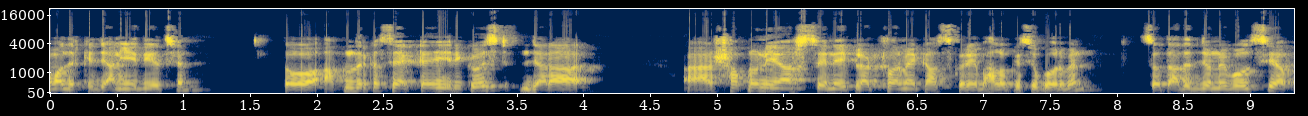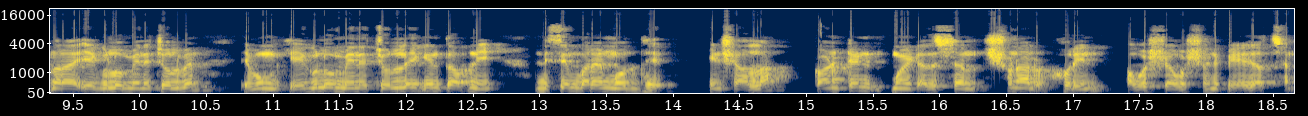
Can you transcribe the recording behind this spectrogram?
আমাদেরকে জানিয়ে দিয়েছেন। তো আপনাদের কাছে একটাই রিকোয়েস্ট যারা স্বপ্ন নিয়ে আসছেন এই প্ল্যাটফর্মে কাজ করে, ভালো কিছু করবেন সো তাদের জন্য বলছি আপনারা এগুলো মেনে চলবেন, এবং এগুলো মেনে চললেই কিন্তু আপনি ডিসেম্বরের মধ্যে, ইনশাআল্লাহ কন্টেন্ট মনিটাইজেশন সোনার হরিণ অবশ্যই অবশ্যই পেয়ে যাচ্ছেন।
